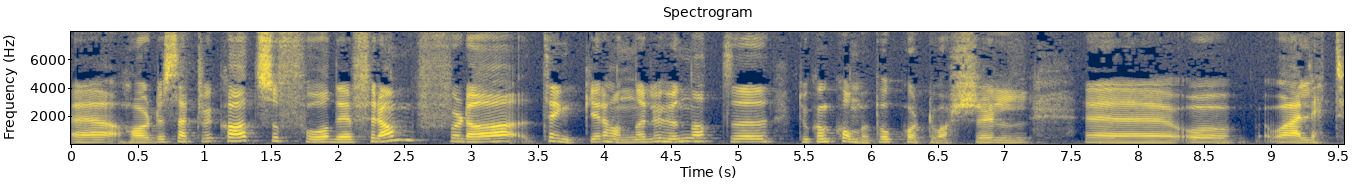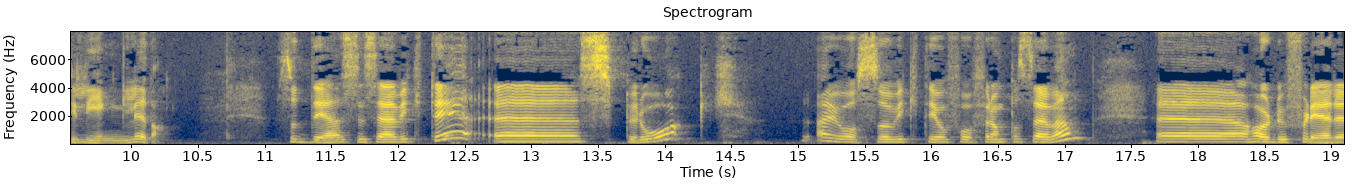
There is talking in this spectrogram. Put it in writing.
Uh, har du sertifikat, så få det fram, for da tenker han eller hun at uh, du kan komme på kort varsel uh, og, og, er lett tilgjengelig, da. Så det syns jeg er viktig. Språk er jo også viktig å få fram på CV-en. Har du flere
